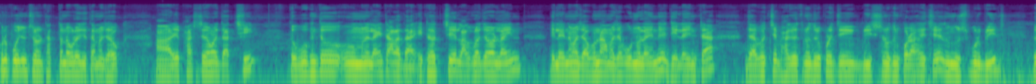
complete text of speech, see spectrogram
কোনো প্রয়োজন ছিল না, থাকতো না বলে যেতে আমরা যাই হোক আর এই ফার্স্টে আমরা যাচ্ছি, তবুও কিন্তু মানে লাইনটা আলাদা। এটা হচ্ছে লালগোলা যাওয়ার লাইন। এই লাইনে আমরা যাব না, আমরা যাব অন্য লাইনে। যে লাইনটা যাবে হচ্ছে ভাগীরথী নদীর উপরে যে ব্রিজটা নতুন করা হয়েছে নুসপুর ব্রিজ তো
